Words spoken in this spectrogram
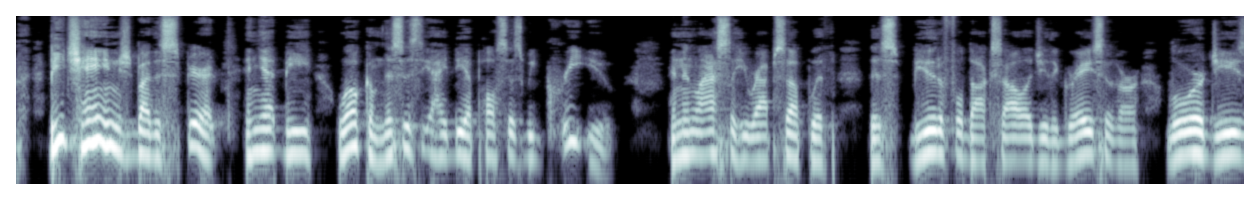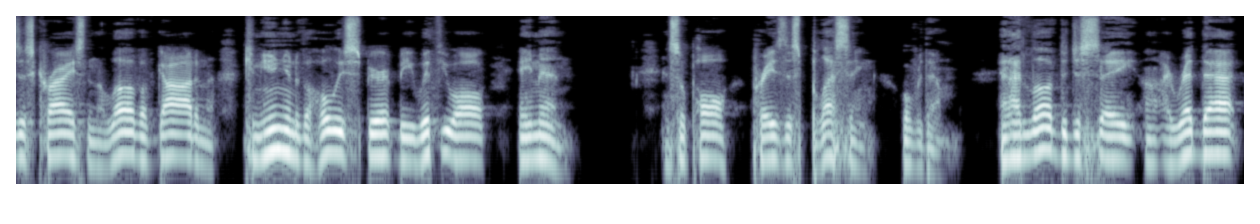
Be changed by the Spirit and yet be welcome. This is the idea. Paul says we greet you. And then lastly, he wraps up with this beautiful doxology, the grace of our Lord Jesus Christ and the love of God and the communion of the Holy Spirit be with you all. Amen. And so Paul prays this blessing over them. And I'd love to just say, uh, I read that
